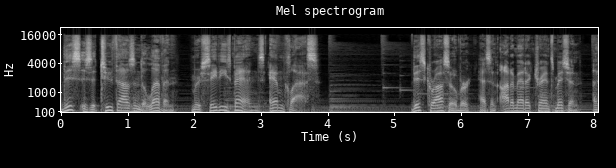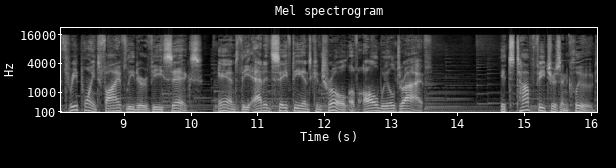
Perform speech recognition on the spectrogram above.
This is a 2011 Mercedes-Benz M-Class. This crossover has an automatic transmission, a 3.5-liter V6, and the added safety and control of all-wheel drive. Its top features include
